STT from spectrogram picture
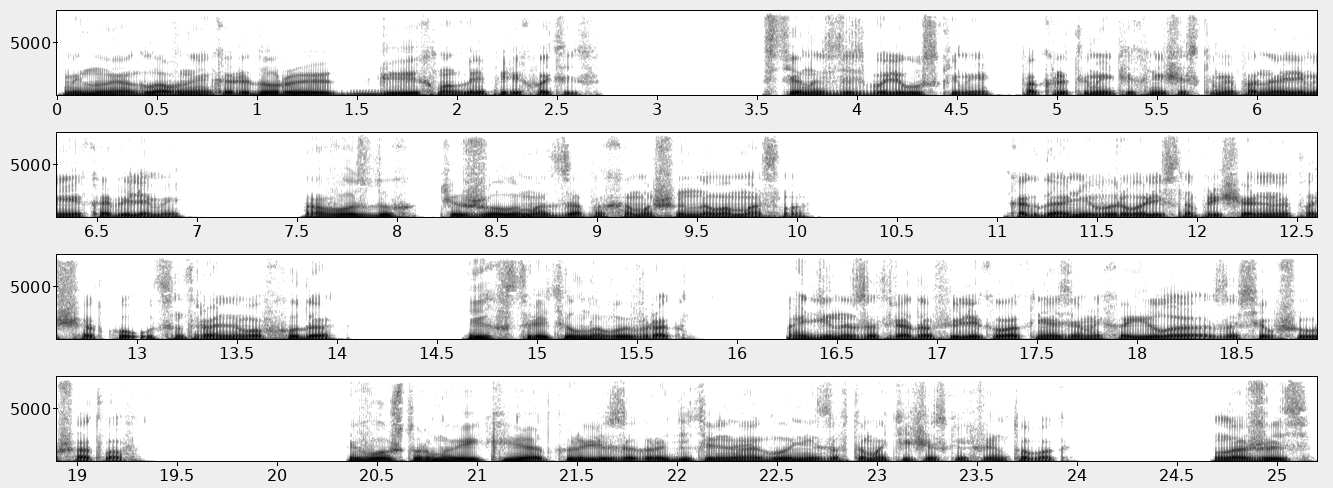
минуя главные коридоры, где их могли перехватить. Стены здесь были узкими, покрытыми техническими панелями и кабелями, а воздух тяжелым от запаха машинного масла. Когда они вырвались на причальную площадку у центрального входа, их встретил новый враг, один из отрядов великого князя Михаила, засевший у шаттлов. Его штурмовики открыли заградительный огонь из автоматических винтовок. «Ложись!»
